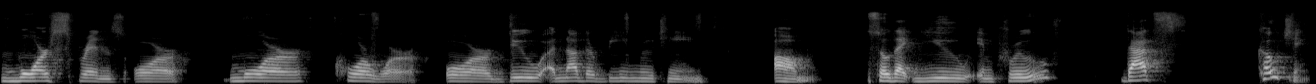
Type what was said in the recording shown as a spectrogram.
more sprints or more core work or do another beam routine um, so that you improve, that's coaching.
